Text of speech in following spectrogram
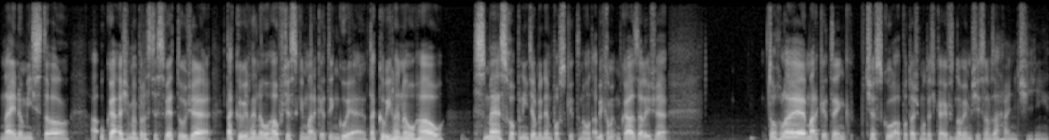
na jedno místo a ukážeme prostě světu, že takovýhle know-how v českém marketingu je, takovýhle know-how jsme schopni těm lidem poskytnout, abychom jim ukázali, že tohle je marketing v Česku a potažmo teďka i s novým číslem v zahraničí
